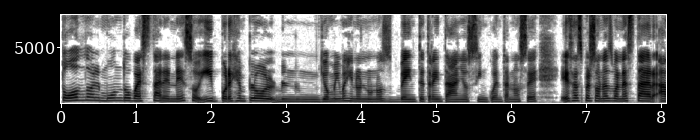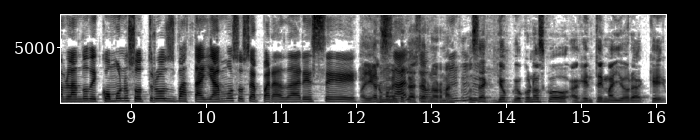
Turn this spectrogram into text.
todo el mundo va a estar en eso. Y, por ejemplo, mm, yo me imagino en unos 20, 30 años, 50, no sé, esas personas van a estar hablando de cómo nosotros batallamos, o sea, para dar ese... Va a llegar un momento que va a ser salto. normal. Ujú. O sea, yo, yo conozco a gente mayor a- que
